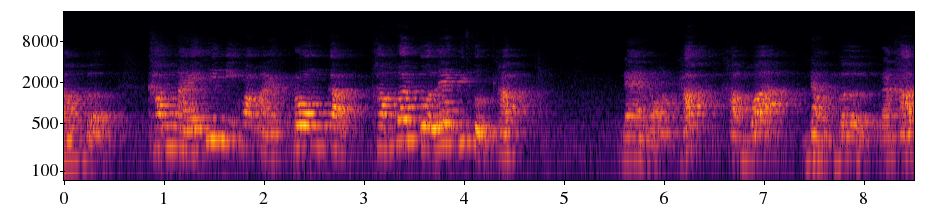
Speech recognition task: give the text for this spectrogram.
number คำไหนที่มีความหมายตรงกับคำว่าตัวเลขที่สุดครับ แน่นอนครับคำว่า number นะครับ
